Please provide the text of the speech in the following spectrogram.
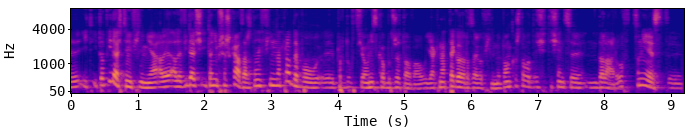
i, I to widać w tym filmie, ale, ale widać i to nie przeszkadza, że ten film naprawdę był y, produkcją niskobudżetową, jak na tego rodzaju filmy, bo on kosztował 200 tysięcy dolarów, co nie jest y,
